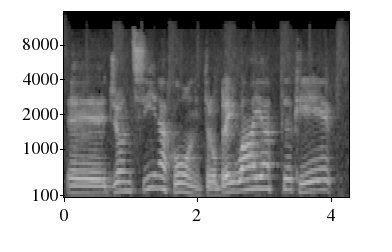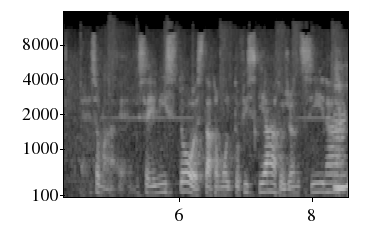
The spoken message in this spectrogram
eh, John Cena contro Bray Wyatt che eh, insomma eh, se hai visto è stato molto fischiato John Cena, Mm.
